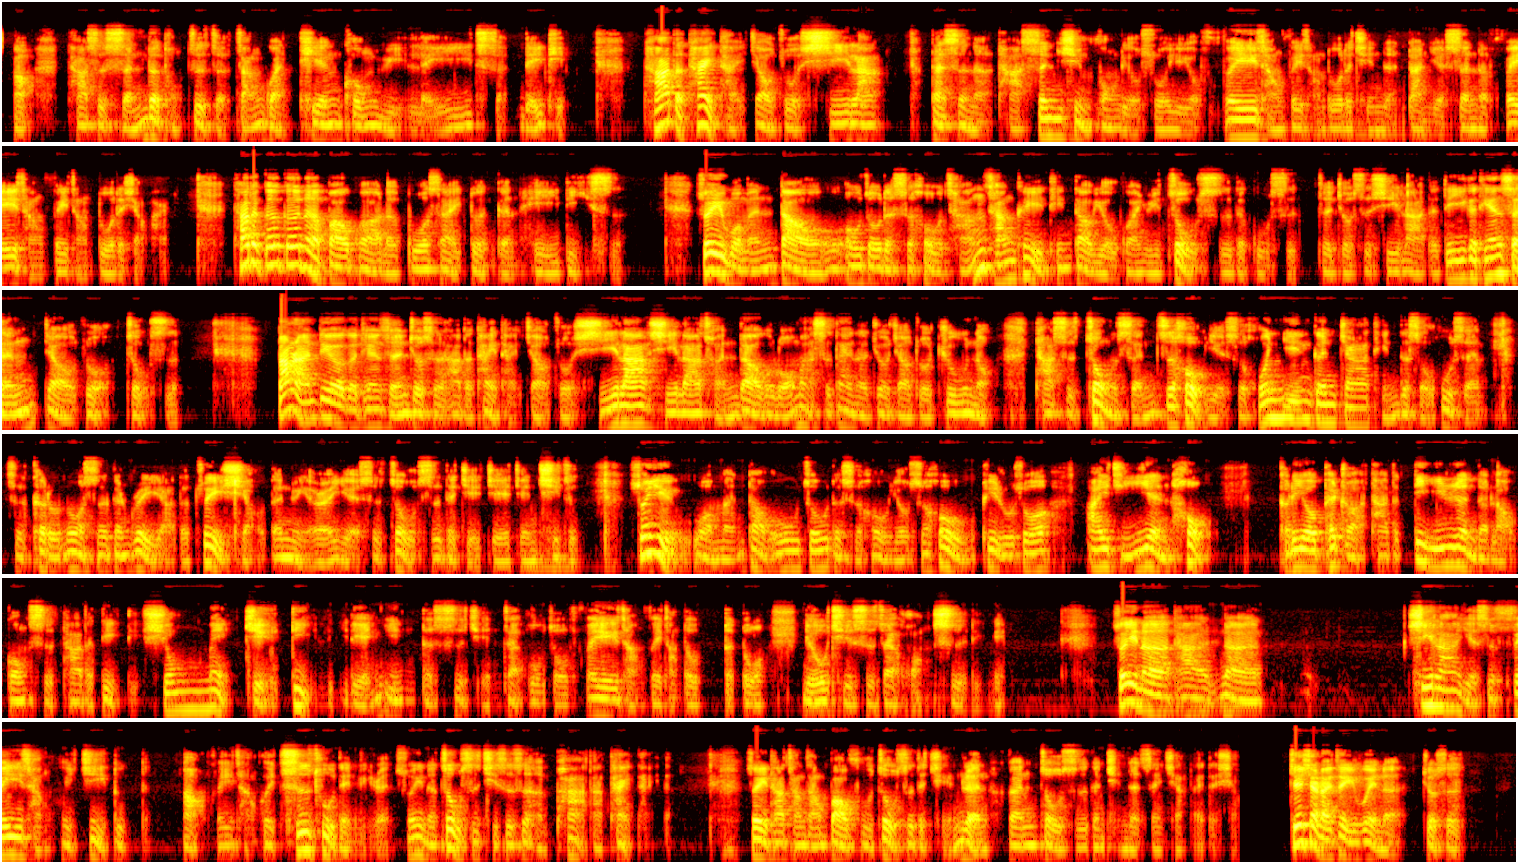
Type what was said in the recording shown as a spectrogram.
啊，他是神的统治者，掌管天空与雷神雷霆。他的太太叫做希拉，但是呢，他生性风流，所以有非常非常多的情人，但也生了非常非常多的小孩。他的哥哥呢，包括了波塞顿跟黑帝斯。所以，我们到欧洲的时候，常常可以听到有关于宙斯的故事。这就是希腊的第一个天神，叫做宙斯。当然，第二个天神就是他的太太，叫做希拉。希拉传到罗马时代呢，就叫做 Juno。她是众神之后，也是婚姻跟家庭的守护神，是克罗诺斯跟瑞亚的最小的女儿，也是宙斯的姐姐兼妻子。所以，我们到欧洲的时候，有时候，譬如说埃及艳后。Cleopatra，她的第一任的老公是她的弟弟，兄妹姐弟联姻的事情在欧洲非常非常都的多，尤其是在皇室里面。所以呢，他那希拉也是非常会嫉妒的啊，非常会吃醋的女人。所以呢，宙斯其实是很怕他太太的。所以他常常报复宙斯的情人，跟宙斯跟情人生下来的小。接下来这一位呢，就是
